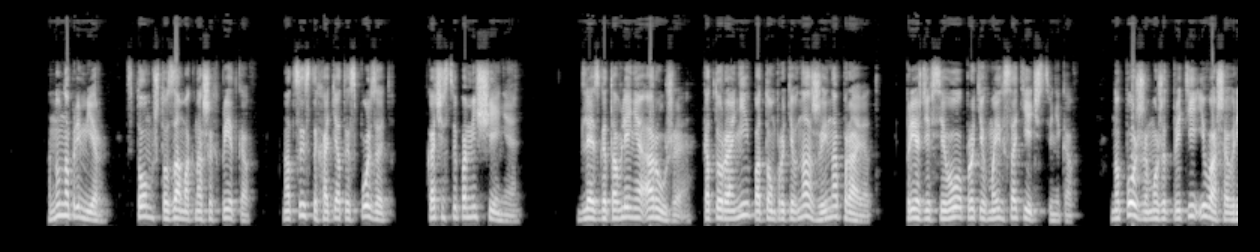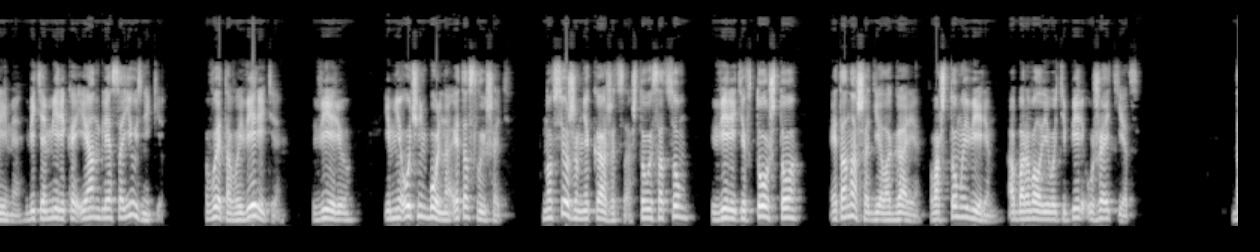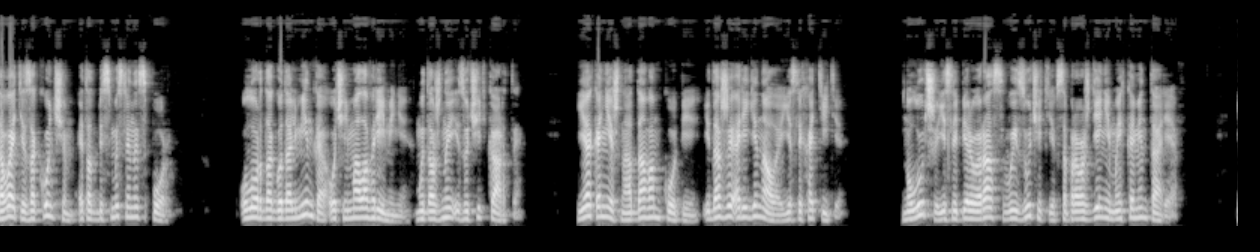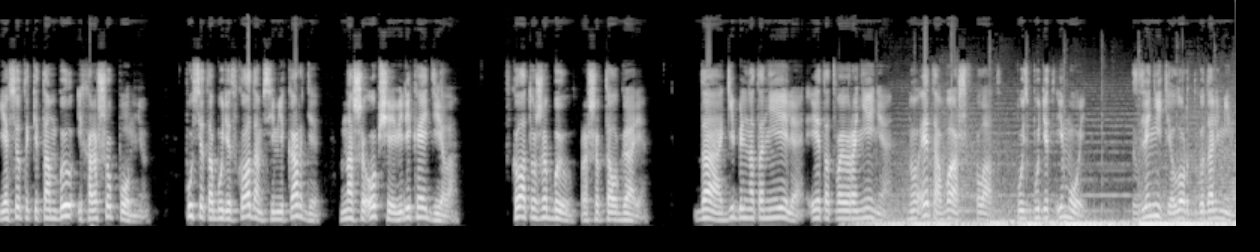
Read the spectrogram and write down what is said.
Ну, например, в том, что замок наших предков нацисты хотят использовать в качестве помещения для изготовления оружия, которое они потом против нас же и направят. Прежде всего против моих соотечественников. Но позже может прийти и ваше время, ведь Америка и Англия союзники. В это вы верите? Верю. И мне очень больно это слышать. Но все же мне кажется, что вы с отцом верите в то, что... «Это наше дело, Гарри, во что мы верим», – оборвал его теперь уже отец. «Давайте закончим этот бессмысленный спор. У лорда Годальминка очень мало времени, мы должны изучить карты. Я, конечно, отдам вам копии, и даже оригиналы, если хотите. Но лучше, если первый раз вы изучите в сопровождении моих комментариев. Я все-таки там был и хорошо помню. Пусть это будет вкладом семьи Карди в наше общее великое дело. «Вклад уже был», – прошептал Гарри. «Да, гибель Натаниэля – это твое ранение, но это ваш вклад, пусть будет и мой. Взгляните, лорд Годальминг.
